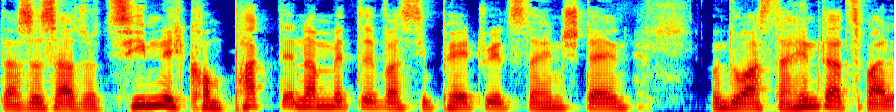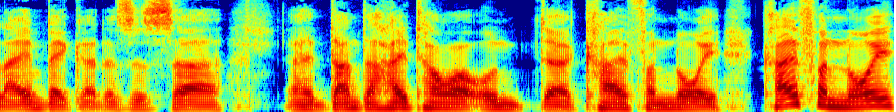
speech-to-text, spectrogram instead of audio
Das ist also ziemlich kompakt in der Mitte, was die Patriots dahin stellen. Und du hast dahinter zwei Linebacker. Das ist äh, äh Dante Hightower und äh, Kyle van Neu. Kyle van Neu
